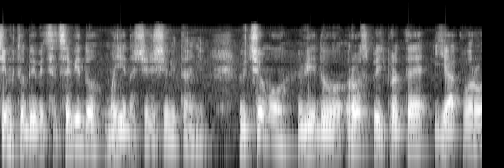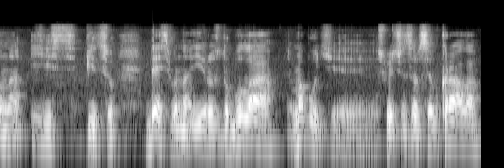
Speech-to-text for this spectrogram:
Всім, хто дивиться це відео, мої найщиріші вітання. В цьому відео розповідь про те, як ворона їсть піцу. Десь вона її роздобула, мабуть, е, швидше за все вкрала.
